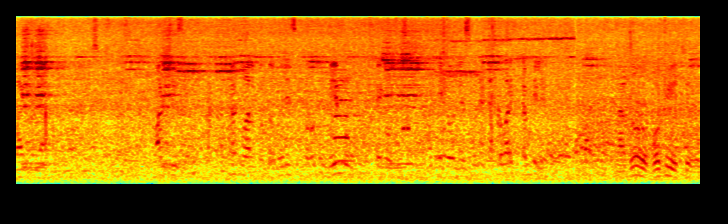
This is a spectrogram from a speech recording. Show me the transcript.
వాళ్ళు వాళ్ళు చేశారు తర్వాత వాళ్ళు కొంత వదిలేసిన తర్వాత మేము టేక్ ఓవర్ చేసాం టేక్ ఓవర్ చేసుకుని అప్పటి వరకు కమిటీ లేదు. నాకు బుకింగ్ ఇచ్చేది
